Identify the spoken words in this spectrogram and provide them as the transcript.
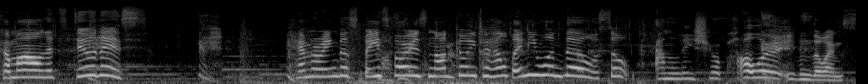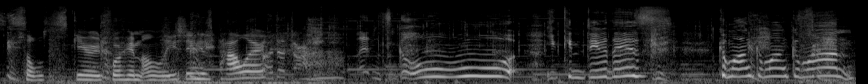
Come on, let's do this. Hammering the spacebar is not going to help anyone though, so unleash your power, even though I'm so scared for him unleashing his power. Let's go! You can do this! Come on, come on, come on!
